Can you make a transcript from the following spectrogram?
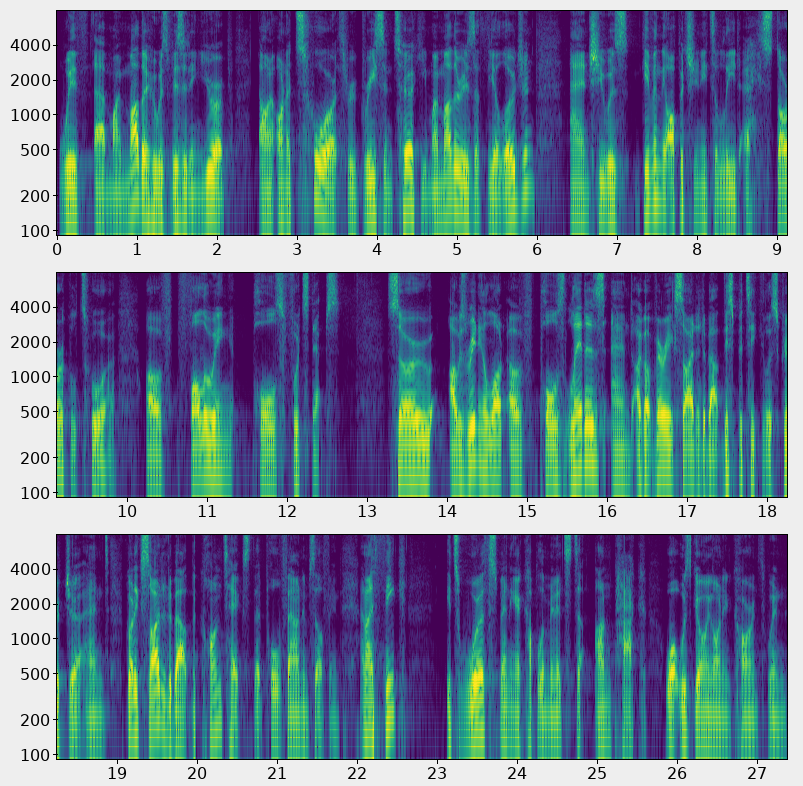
with uh, my mother who was visiting Europe on, on a tour through Greece and Turkey. My mother is a theologian, and she was given the opportunity to lead a historical tour of following Paul's footsteps. So I was reading a lot of Paul's letters and I got very excited about this particular scripture and got excited about the context that Paul found himself in. And I think it's worth spending a couple of minutes to unpack what was going on in Corinth when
